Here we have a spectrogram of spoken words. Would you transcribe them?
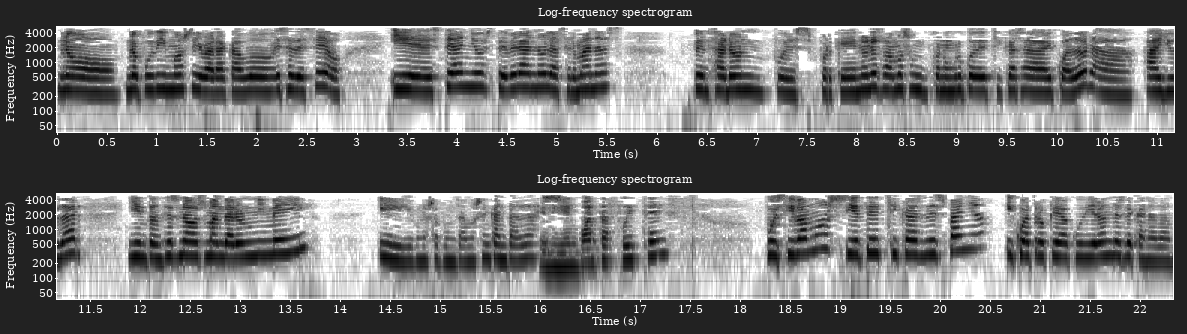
no, no pudimos llevar a cabo ese deseo. Y este año, este verano, las hermanas pensaron, pues, ¿por qué no nos vamos con un grupo de chicas a Ecuador a, a ayudar? Y entonces nos mandaron un email y nos apuntamos encantadas. ¿Y en cuántas fuisteis? Pues íbamos siete chicas de España y cuatro que acudieron desde Canadá.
